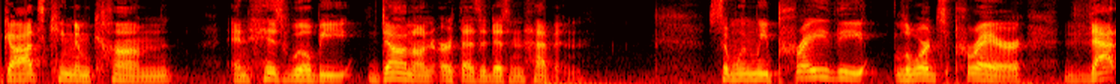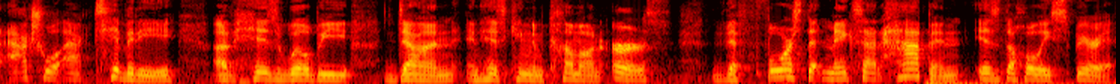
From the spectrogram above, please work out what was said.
God's kingdom come and his will be done on earth as it is in heaven. So when we pray the Lord's Prayer, that actual activity of his will be done and his kingdom come on earth, the force that makes that happen is the Holy Spirit.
